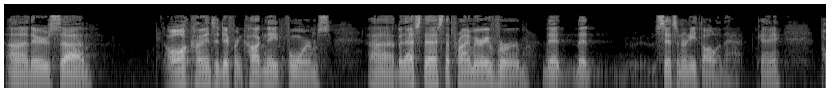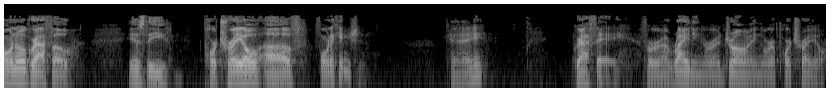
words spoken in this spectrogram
uh, there's uh, all kinds of different cognate forms, uh, but that's that's the primary verb that that sits underneath all of that. Okay, pornographo is the portrayal of fornication. Okay, graphe for a writing or a drawing or a portrayal,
